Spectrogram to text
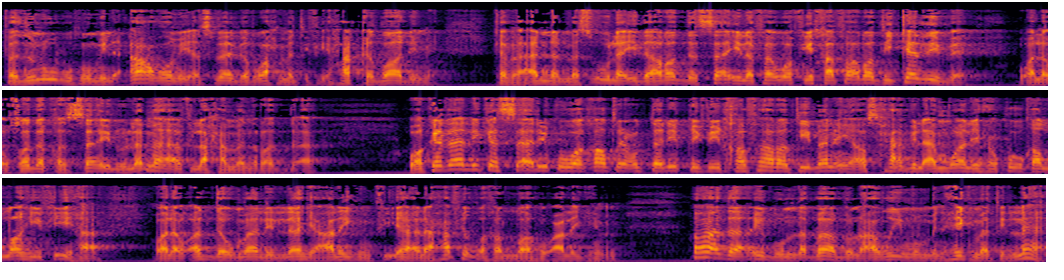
فذنوبه من أعظم أسباب الرحمة في حق ظالمه. كما أن المسؤول إذا رد السائل فهو في خفارة كذبه ولو صدق السائل لما أفلح من رد وكذلك السارق وقاطع الطريق في خفارة منع أصحاب الأموال حقوق الله فيها ولو أدوا ما لله عليهم فيها لحفظها الله عليهم. وهذا أيضا باب عظيم من حكمة الله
